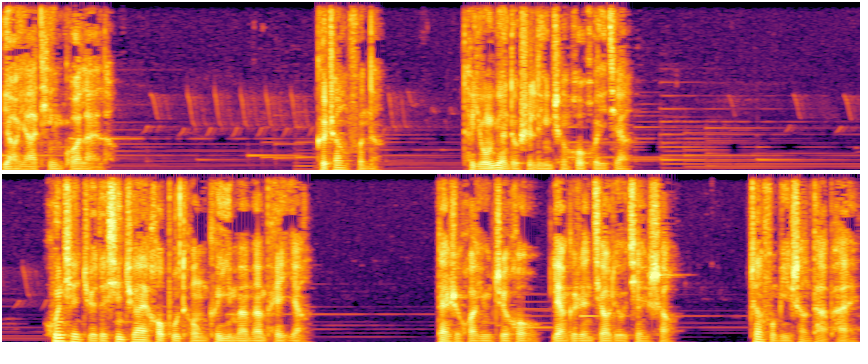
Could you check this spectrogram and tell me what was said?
咬牙挺过来了。可丈夫呢？他永远都是凌晨后回家。婚前觉得兴趣爱好不同可以慢慢培养，但是怀孕之后两个人交流渐少，丈夫迷上打牌，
